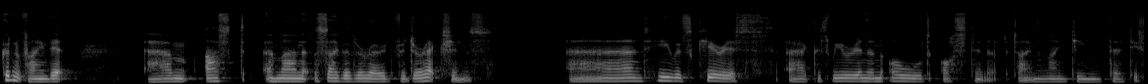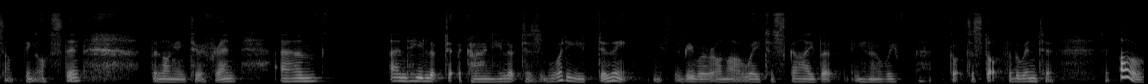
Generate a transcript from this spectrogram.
Couldn't find it. Um, asked a man at the side of the road for directions and he was curious because we were in an old Austin at the time, a 1930 something Austin, belonging to a friend. Um, and he looked at the car and he looked at us, What are you doing? We said, We were on our way to Skye, but you know, we've got to stop for the winter. I said, Oh,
